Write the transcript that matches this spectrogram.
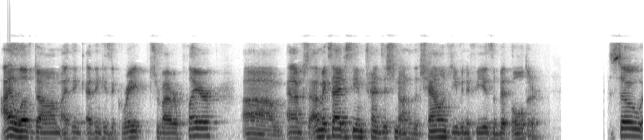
I love Dom. I think I think he's a great Survivor player. Um, and I'm, I'm excited to see him transition onto the challenge, even if he is a bit older. So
